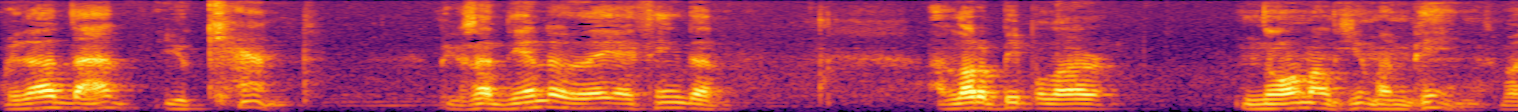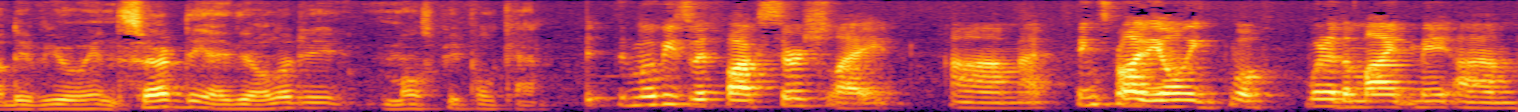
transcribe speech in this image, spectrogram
Without that, you can't. Because at the end of the day, I think that a lot of people are normal human beings, but if you insert the ideology, most people can. The movies with Fox Searchlight, um, I think it's probably the only, well, one of the mi- ma- um,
